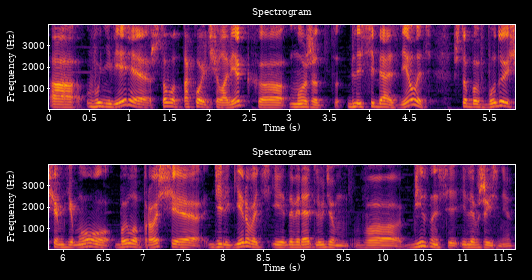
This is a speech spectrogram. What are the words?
в универе, что вот такой человек э, может для себя сделать, чтобы в будущем ему было проще делегировать и доверять людям в бизнесе или в жизни.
